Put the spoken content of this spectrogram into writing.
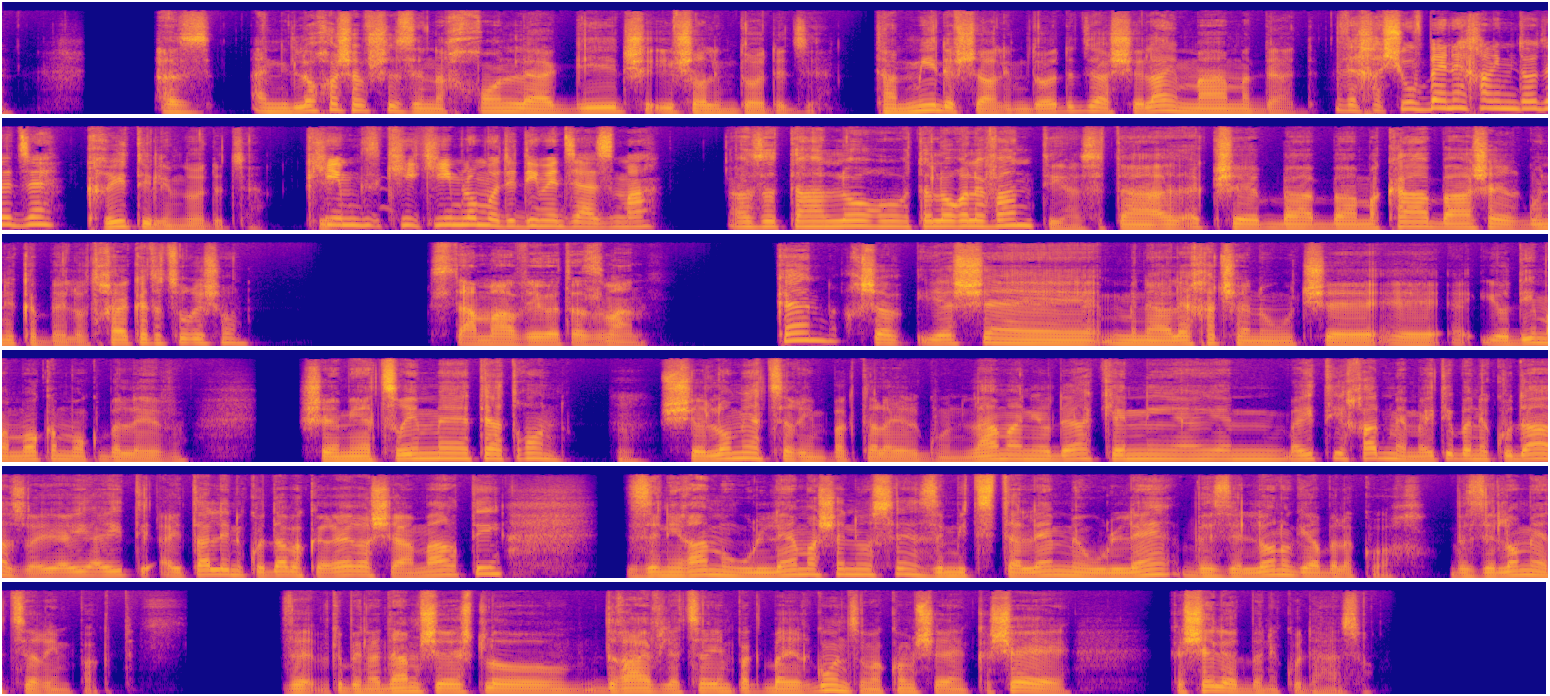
אז אני לא חושב שזה נכון להגיד שאי אפשר למדוד את זה. תמיד אפשר למדוד את זה, השאלה היא מה המדד. וחשוב בעיניך למדוד את זה? קריטי למדוד את זה. כי אם, כי, כי אם לא מודדים את זה, אז מה? אז אתה לא, אתה לא רלוונטי, אז אתה, כשבמכה הבאה שהארגון יקבל, אותך יקצצו ראשון. סתם מעביר את הזמן. כן, עכשיו, יש uh, מנהלי חדשנות שיודעים עמוק עמוק בלב, שהם מייצרים uh, תיאטרון. שלא מייצר אימפקט על הארגון. למה אני יודע? כי אני, אני הייתי אחד מהם, הייתי בנקודה הזו, הי, הייתי, הייתה לי נקודה בקריירה שאמרתי, זה נראה מעולה מה שאני עושה, זה מצטלם מעולה וזה לא נוגע בלקוח, וזה לא מייצר אימפקט. וכבן אדם שיש לו drive לייצר אימפקט בארגון, זה מקום שקשה, קשה להיות בנקודה הזו.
